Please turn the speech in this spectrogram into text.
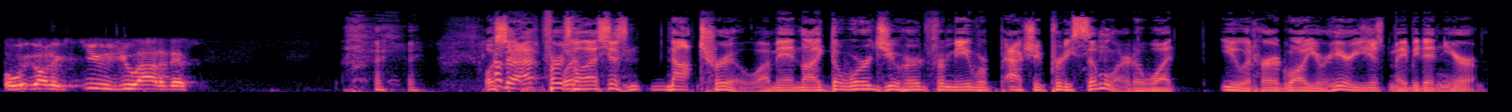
but we're gonna excuse you out of this. Well, so, first of all, that's just not true. I mean, like the words you heard from me were actually pretty similar to what you had heard while you were here. You just maybe didn't hear them.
